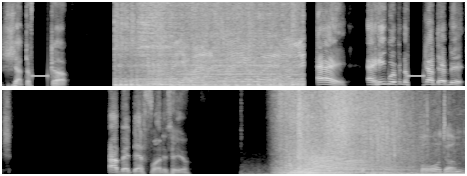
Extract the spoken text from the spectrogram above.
Shut the f- up. Hey, hey, he whipping the f- out that bitch. I bet that's fun as hell. Boredom.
